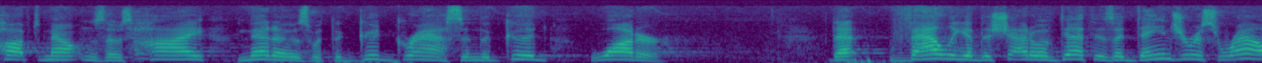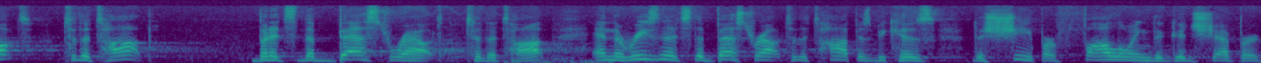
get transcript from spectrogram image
topped mountains, those high meadows with the good grass and the good water. That valley of the shadow of death is a dangerous route to the top, but it's the best route to the top. And the reason it's the best route to the top is because the sheep are following the good shepherd.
